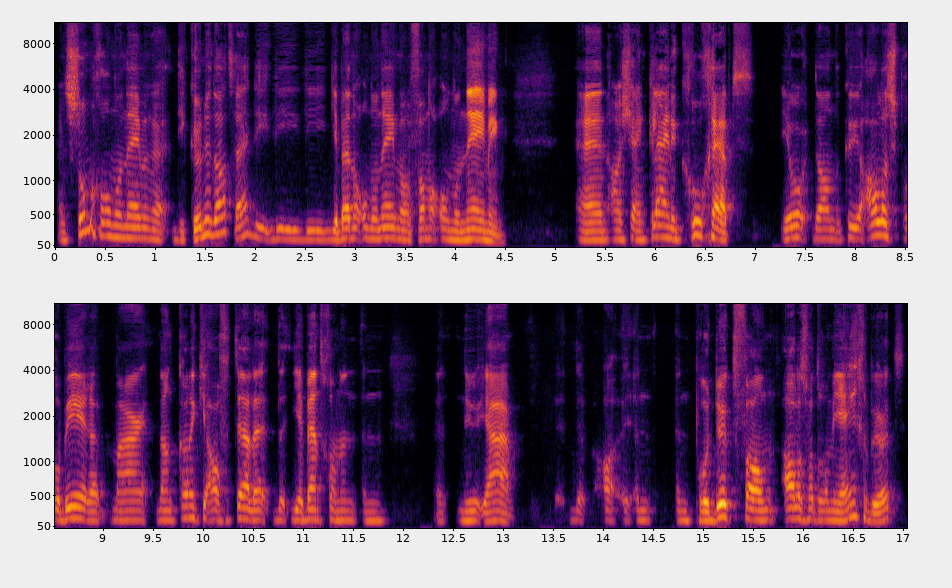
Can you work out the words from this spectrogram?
En sommige ondernemingen die kunnen dat. Hè? Die, die, die, je bent een ondernemer van een onderneming. En als je een kleine kroeg hebt, joh, dan kun je alles proberen. Maar dan kan ik je al vertellen, dat je bent gewoon een, een, nu, ja, een, een product van alles wat er om je heen gebeurt.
